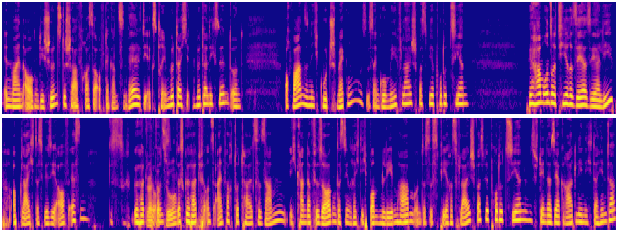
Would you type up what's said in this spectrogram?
in meinen Augen die schönste Schafrasse auf der ganzen Welt, die extrem mütterlich sind und auch wahnsinnig gut schmecken. Es ist ein Gourmetfleisch, was wir produzieren. Wir haben unsere Tiere sehr, sehr lieb, obgleich, dass wir sie aufessen. Das gehört, gehört für dazu. uns, das gehört für uns einfach total zusammen. Ich kann dafür sorgen, dass die ein richtig Bombenleben haben und das ist faires Fleisch, was wir produzieren. Wir stehen da sehr geradlinig dahinter.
